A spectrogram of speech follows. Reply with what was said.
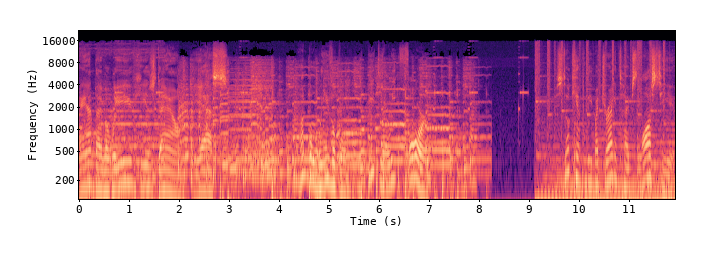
And I believe he is down. Yes. Unbelievable. You beat the Elite Four. I still can't believe my Dragon types lost to you.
